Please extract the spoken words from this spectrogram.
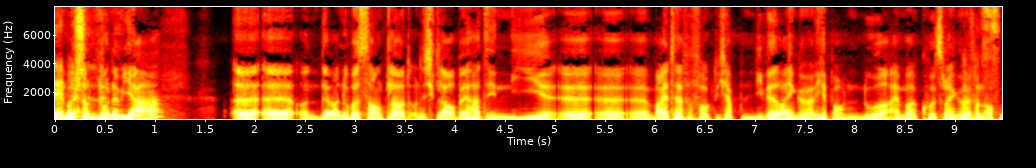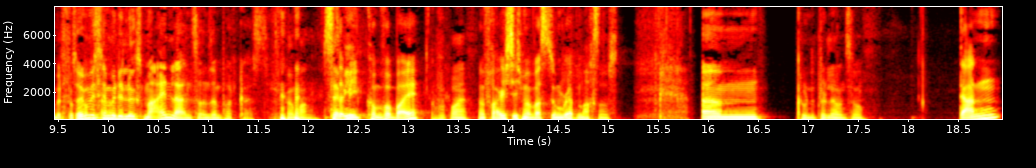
Der Aber Mensch- schon vor einem Jahr. Äh, äh, und der war nur bei Soundcloud und ich glaube, er hat ihn nie äh, äh, äh, weiterverfolgt. Ich habe nie wieder reingehört. Ich habe auch nur einmal kurz reingehört. Davon auch Sollen mitbekommen. wir Sammy Deluxe mal einladen zu unserem Podcast? Können wir machen. Sammy, Sammy, komm vorbei. komm vorbei. Dann frage ich dich mal, was du im Rap machst. Los. Ähm, Grüne Brille und so. dann,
